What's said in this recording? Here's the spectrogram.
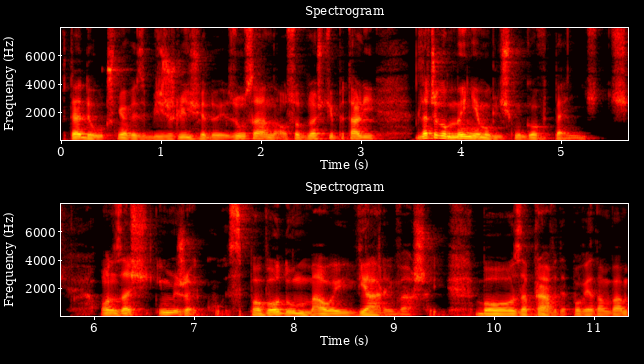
Wtedy uczniowie zbliżyli się do Jezusa, na osobności pytali, dlaczego my nie mogliśmy go wypędzić. On zaś im rzekł, z powodu małej wiary waszej, bo zaprawdę powiadam wam,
